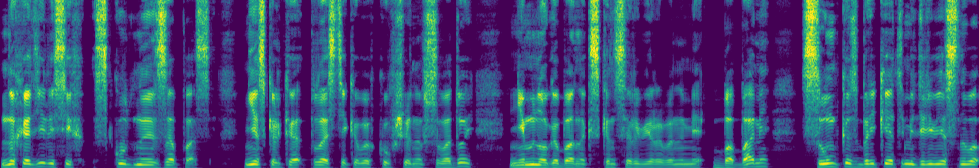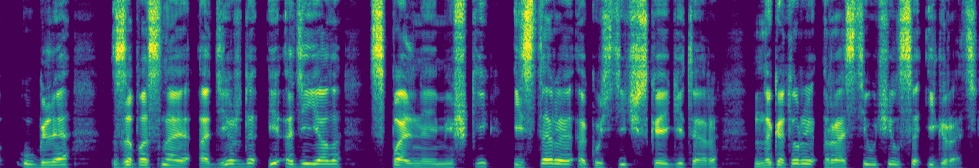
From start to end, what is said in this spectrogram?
находились их скудные запасы. Несколько пластиковых кувшинов с водой, немного банок с консервированными бобами, сумка с брикетами древесного угля, запасная одежда и одеяло, спальные мешки и старая акустическая гитара, на которой Расти учился играть.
